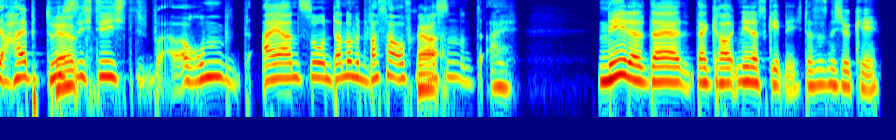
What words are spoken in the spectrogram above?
halb durchsichtig rumeiernd so und dann noch mit Wasser aufgegossen und ei. nee, da, da, da nee, das geht nicht. Das ist nicht okay.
